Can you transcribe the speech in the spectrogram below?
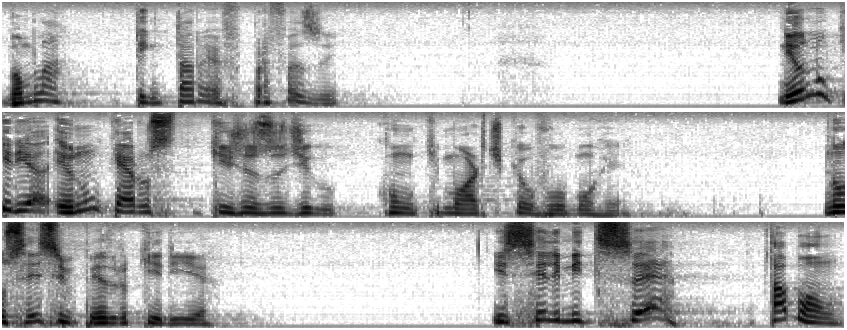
vamos lá, tem tarefa para fazer. Eu não queria, eu não quero que Jesus diga com que morte que eu vou morrer. Não sei se Pedro queria. E se ele me disser, tá bom,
